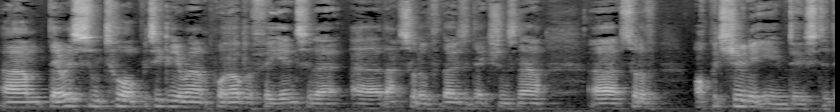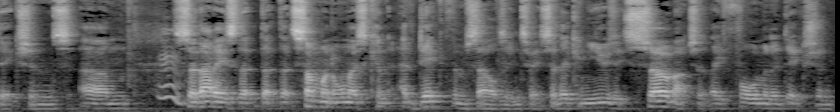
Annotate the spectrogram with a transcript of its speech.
Um, there is some talk, particularly around pornography, internet, uh, that sort of those addictions now, uh, sort of opportunity-induced addictions. Um, So that is that, that that someone almost can addict themselves into it, so they can use it so much that they form an addiction.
